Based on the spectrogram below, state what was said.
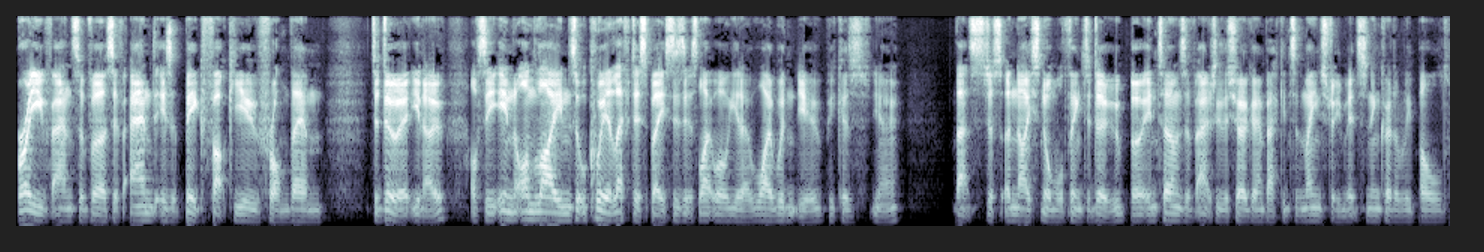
brave and subversive and is a big fuck you from them to do it, you know. Obviously in online sort of queer leftist spaces it's like, well, you know, why wouldn't you? Because, you know, that's just a nice normal thing to do. But in terms of actually the show going back into the mainstream, it's an incredibly bold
